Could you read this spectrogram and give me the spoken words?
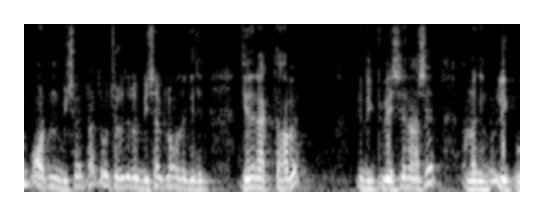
ইম্পর্টেন্ট বিষয় নয় তো ছোটো ছোটো বিষয়গুলো আমাদেরকে জেনে রাখতে হবে। যদি কোয়েশ্চেন আসে, আমরা কিন্তু লিখব।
